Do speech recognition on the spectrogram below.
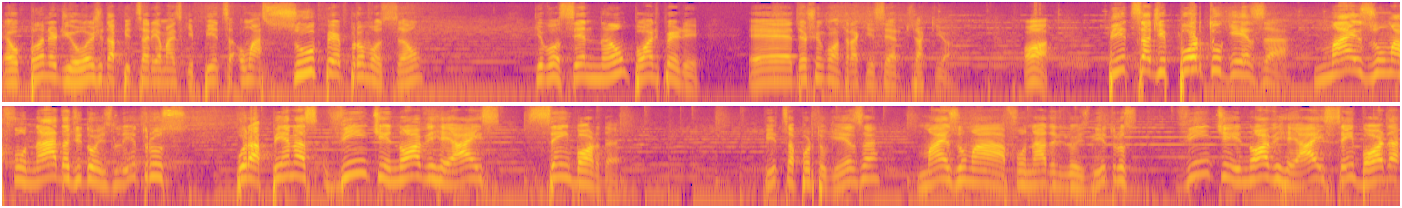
É o banner de hoje da Pizzaria Mais Que Pizza. Uma super promoção que você não pode perder. É, deixa eu encontrar aqui certo, tá aqui, ó. Ó, pizza de portuguesa, mais uma funada de 2 litros por apenas R$ 29,00 sem borda. Pizza portuguesa, mais uma funada de 2 litros, R$ 29,00 sem borda.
